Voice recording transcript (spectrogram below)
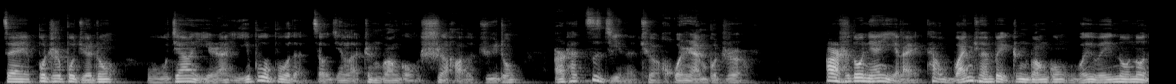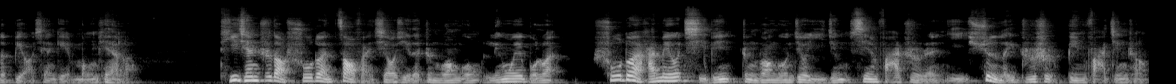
在不知不觉中。武姜已然一步步地走进了郑庄公设好的局中，而他自己呢，却浑然不知。二十多年以来，他完全被郑庄公唯唯诺诺的表现给蒙骗了。提前知道叔段造反消息的郑庄公临危不乱，叔段还没有起兵，郑庄公就已经先发制人，以迅雷之势兵发京城。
